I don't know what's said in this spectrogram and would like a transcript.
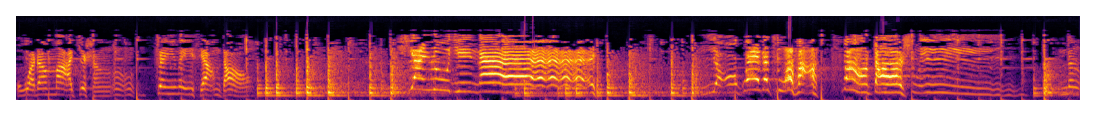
我的骂几声，真没想到，现如今哎，妖怪的做法。放大水能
